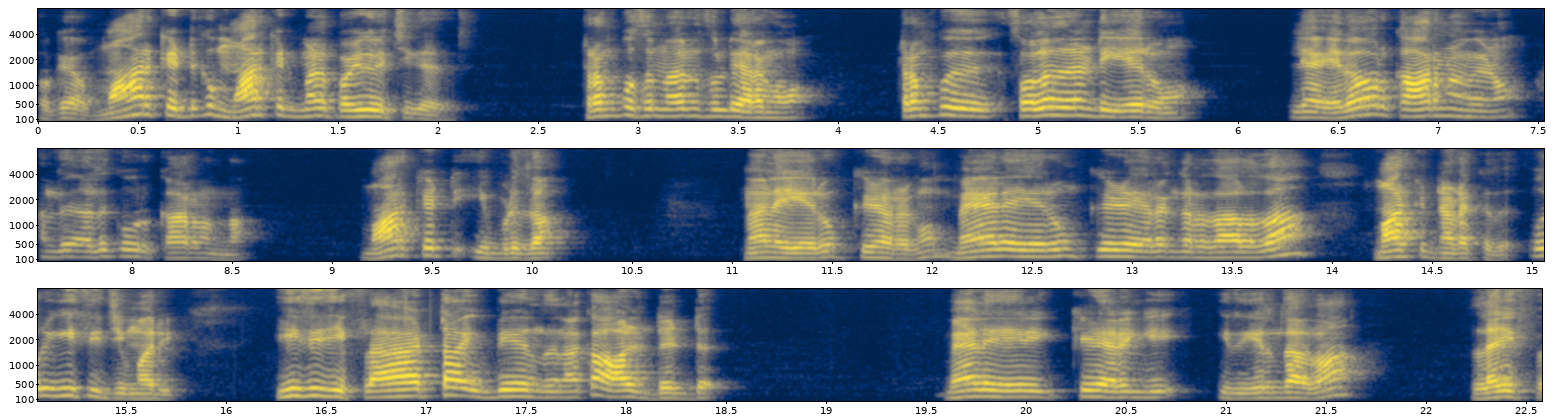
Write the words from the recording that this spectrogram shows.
ஓகே மார்க்கெட்டுக்கு மார்க்கெட் மேலே பழி வச்சுக்காது. ட்ரம்ப் சொன்னாருன்னு சொல்லிட்டு இறங்கும் ட்ரம்ப் சொல்லலன்ட்டு ஏறும் இல்லையா? ஏதோ ஒரு காரணம் வேணும். அந்த அதுக்கு ஒரு காரணம் தான். மார்க்கெட் இப்படி தான் மேலே ஏறும் கீழே இறங்கும். மேலே ஏறும் கீழே இறங்குறதால தான் மார்க்கெட் நடக்குது. ஒரு இசிஜி மாதிரி. இசிஜி ஃப்ளாட்டாக இப்படியே இருந்ததுனாக்கா ஆல் டெட்டு மேலே ஏறி கீழே இறங்கி இது இருந்தால் தான் லைஃப்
